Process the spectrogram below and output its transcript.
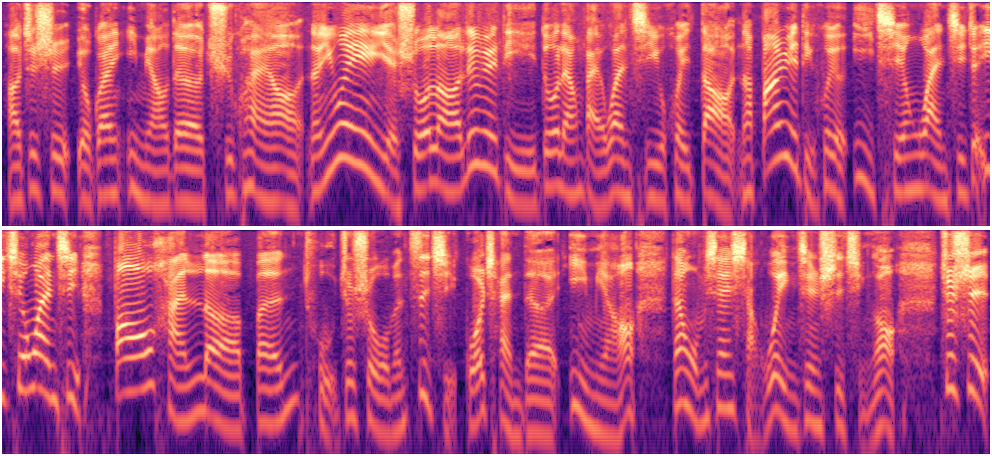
好，这是有关疫苗的区块哦。那因为也说了，六月底多两百万剂会到，那八月底会有一千万剂，这一千万剂包含了本土，就是我们自己国产的疫苗。但我们现在想问一件事情哦，就是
